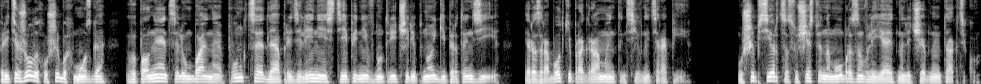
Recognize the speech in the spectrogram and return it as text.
При тяжелых ушибах мозга выполняется люмбальная пункция для определения степени внутричерепной гипертензии и разработки программы интенсивной терапии. Ушиб сердца существенным образом влияет на лечебную тактику.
